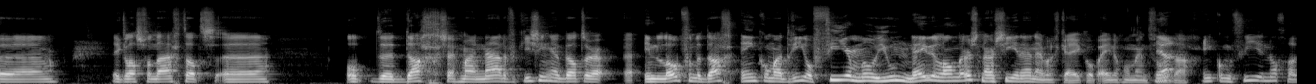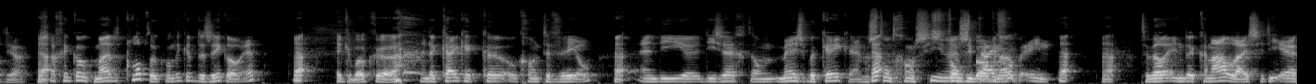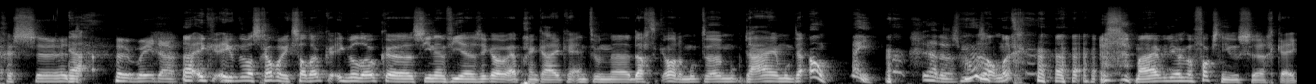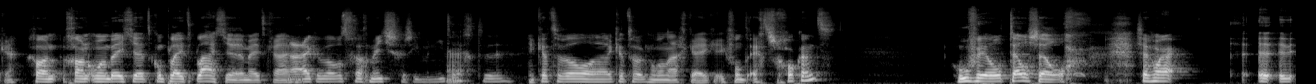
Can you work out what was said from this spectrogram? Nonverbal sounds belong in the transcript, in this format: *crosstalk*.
ik las vandaag dat op de dag, zeg maar, na de verkiezingen... dat er eh, in de loop van de dag 1,3 of 4 miljoen Nederlanders naar CNN hebben gekeken op enig moment van de Ja, dag. 1,4 nog wat, ja. Ja. Zag ik ook. Maar dat klopt ook, want ik heb de Ziggo-app. Ja, ik heb ook... eh, En daar kijk ik eh, ook gewoon tv op. Ja. En die, die zegt dan meest bekeken. En dan stond gewoon CNN Stond die bovenaan. op één. Ja. Terwijl in de kanaallijst zit die ergens eh Ja. *laughs* way down. Nou, ik, ik, het was grappig. Ik, zat ook, ik wilde ook eh CNN via Ziggo-app gaan kijken. En toen eh, dacht ik, oh, dan moet ik, moet ik daar, moet ik daar. Oh, hey, Ja, dat was *laughs* dat is handig. *laughs* maar hebben jullie ook nog Fox News gekeken? Gewoon, gewoon om een beetje het complete plaatje mee te krijgen. Ja, ik heb wel wat fragmentjes gezien, maar niet echt... Ik heb er wel, ik heb er ook nog wel naar gekeken. Ik vond het echt schokkend hoeveel Telcel, zeg maar,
